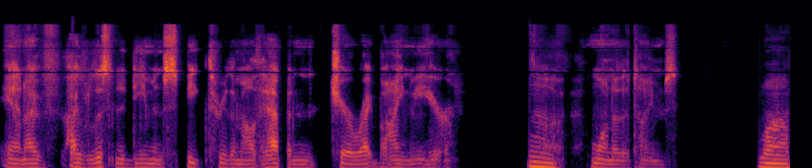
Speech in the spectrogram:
and I've I've listened to demons speak through the mouth. It happened chair right behind me here, mm. uh, one of the times. Wow,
